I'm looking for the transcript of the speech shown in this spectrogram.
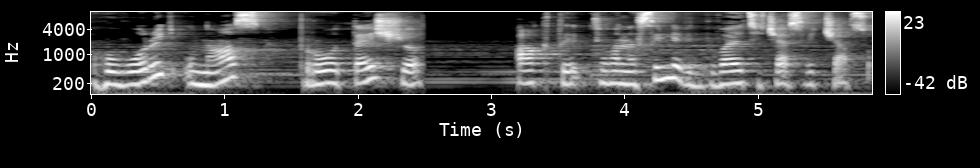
говорить у нас про те, що акти цього насилля відбуваються час від часу.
